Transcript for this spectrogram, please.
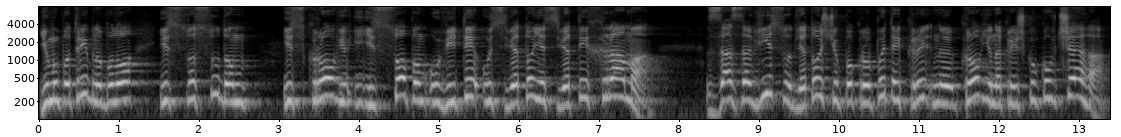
Йому потрібно було із сосудом, із кров'ю і із сопом увійти у святої святих храма за завісу для того, щоб покропити кров'ю на кришку ковчега.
